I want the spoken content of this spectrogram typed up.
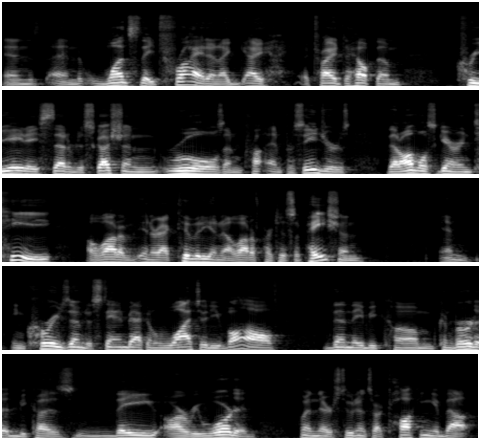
And, and once they try it, and I, I, I tried to help them create a set of discussion rules and, and procedures that almost guarantee a lot of interactivity and a lot of participation and encourage them to stand back and watch it evolve, then they become converted because they are rewarded when their students are talking about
